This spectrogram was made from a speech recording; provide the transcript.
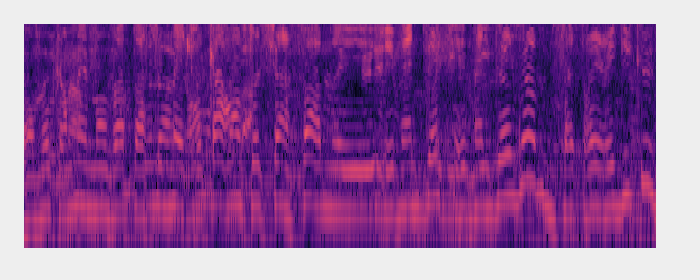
Bon, mais quand même, on va pas se mettre 45 femmes et, et 22, et 22 hommes. Ça serait ridicule.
